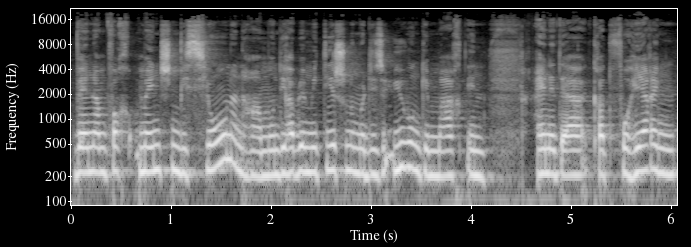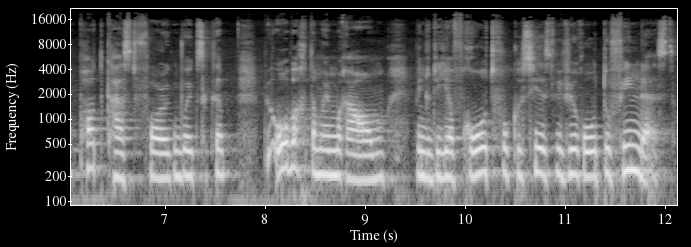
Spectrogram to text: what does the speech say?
wenn einfach Menschen Visionen haben und ich habe ja mit dir schon einmal diese Übung gemacht in eine der gerade vorherigen Podcast-Folgen, wo ich gesagt habe, beobachte mal im Raum, wenn du dich auf Rot fokussierst, wie viel Rot du findest.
